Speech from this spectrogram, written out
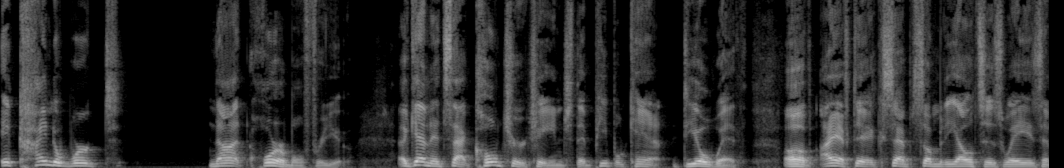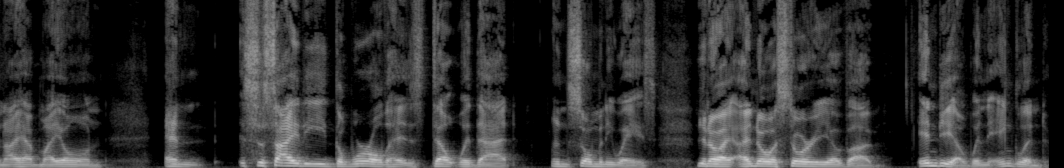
it kind of worked not horrible for you. Again, it's that culture change that people can't deal with of I have to accept somebody else's ways and I have my own. And society, the world has dealt with that in so many ways. You know, I, I know a story of uh, India when England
